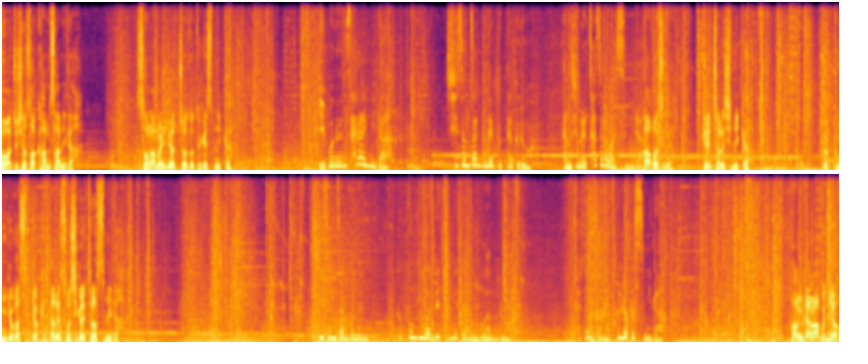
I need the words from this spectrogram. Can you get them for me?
도와주셔서 감사합니다. 성함을 여쭤도 되겠습니까? 이분은 사라입니다. 시즌 장군의 부탁으로 당신을 찾으러 왔습니다. 아버지는 괜찮으십니까? 흑풍교가 습격했다는 소식을 들었습니다. 시즌 장군은 흑풍교와 내통했다는 무함으로 최전선에 끌려갔습니다. 황당하군요.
